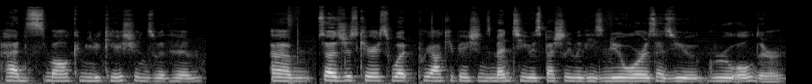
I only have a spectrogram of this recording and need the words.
had small communications with him. Um, so I was just curious what preoccupations meant to you, especially with these new wars as you grew older.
